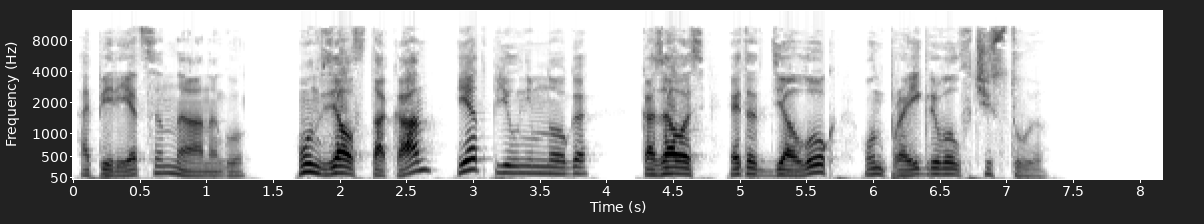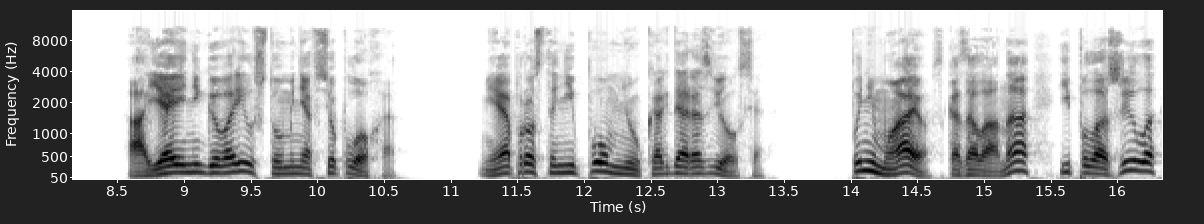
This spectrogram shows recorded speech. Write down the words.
опереться на ногу. Он взял стакан и отпил немного. Казалось, этот диалог он проигрывал вчистую. А я и не говорил, что у меня все плохо. Я просто не помню, когда развелся. «Понимаю», — сказала она и положила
